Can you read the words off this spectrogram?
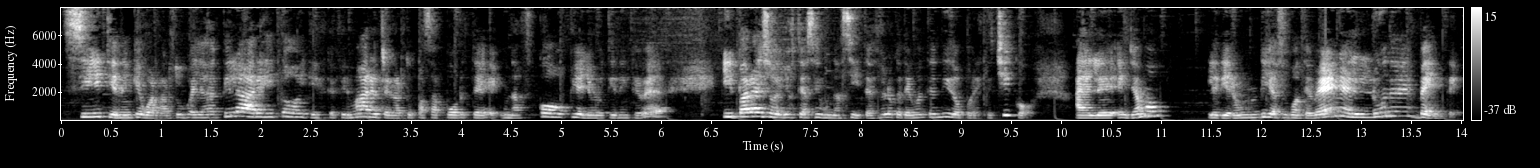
sí tienen que guardar tus huellas dactilares y todo, y tienes que firmar, entregar tu pasaporte, una copia, ellos lo tienen que ver. Y para eso ellos te hacen una cita, eso es lo que tengo entendido por este chico. A él, él llamó, le dieron un día, suponte, ven el lunes 20.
